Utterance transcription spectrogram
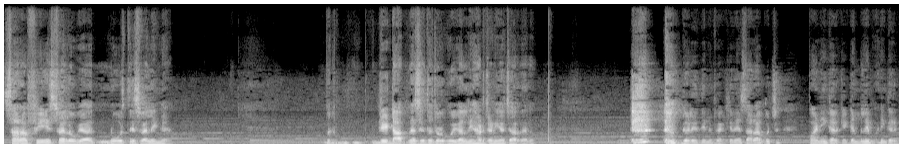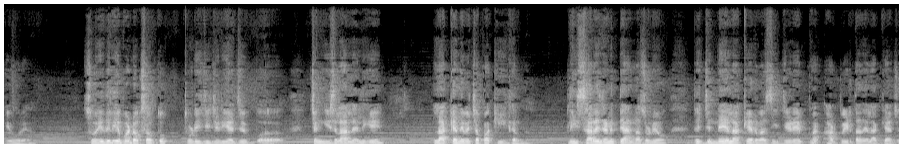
ਸਾਰਾ ਫੇਸ ਸਵੈਲ ਹੋ ਗਿਆ ਨੋਜ਼ ਤੇ ਸਵੈਲਿੰਗ ਹੈ। ਜੇ ਡਾਰਕਨੈਸ ਹੈ ਤਾਂ ਚਲੋ ਕੋਈ ਗੱਲ ਨਹੀਂ, ਹਟ ਜਾਣੀ ਆ ਚਾਰ ਦਿਨ। ਗਲੇ ਦੀ ਇਨਫੈਕਸ਼ਨ ਹੈ ਸਾਰਾ ਕੁਝ ਪਾਣੀ ਕਰਕੇ ਗੰਦਲੇ ਪਾਣੀ ਕਰਕੇ ਹੋ ਰਿਹਾ। ਸੋ ਇਹਦੇ ਲਈ ਆਪਾਂ ਡਾਕਟਰ ਸਾਹਿਬ ਤੋਂ ਥੋੜੀ ਜੀ ਜਿਹੜੀ ਅੱਜ ਚੰਗੀ ਸਲਾਹ ਲੈ ਲਈਏ। ਇਲਾਕਿਆਂ ਦੇ ਵਿੱਚ ਆਪਾਂ ਕੀ ਕਰਨਾ? ਪਲੀਜ਼ ਸਾਰੇ ਜਣੇ ਧਿਆਨ ਨਾਲ ਸੁਣਿਓ। ਤੇ ਜਿੰਨੇ ਇਲਾਕੇ ਨਿਵਾਸੀ, ਜਿਹੜੇ ਹੜ੍ਹ ਪੀੜਤਾਂ ਦੇ ਇਲਾਕਿਆਂ 'ਚ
